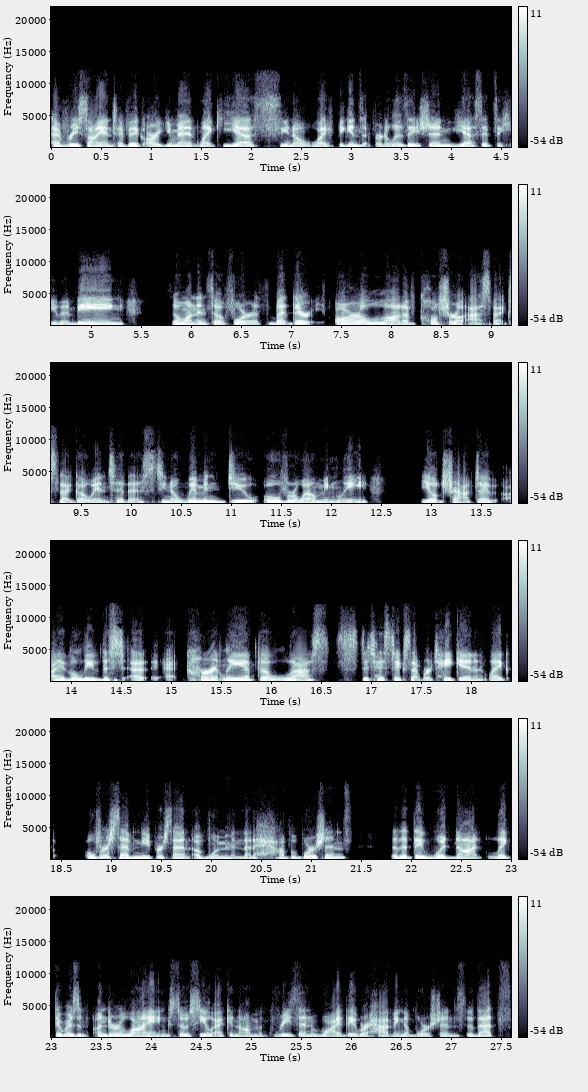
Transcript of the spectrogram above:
every scientific argument like yes you know life begins at fertilization yes it's a human being so on and so forth. But there are a lot of cultural aspects that go into this. You know, women do overwhelmingly feel trapped. I, I believe this at, at currently at the last statistics that were taken, like over 70% of women that have abortions said that they would not, like, there was an underlying socioeconomic reason why they were having abortions. So that's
